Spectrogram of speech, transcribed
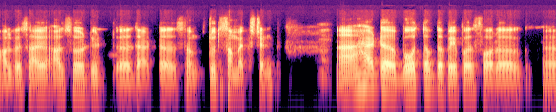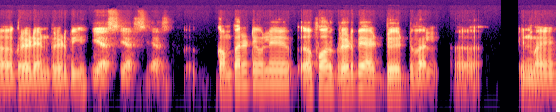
always. I also did uh, that uh, some to some extent. Hmm. I had uh, both of the papers for uh, uh, grade A and grade B. Yes, yes, yes. Comparatively, uh, for grade B, I did well uh, in my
